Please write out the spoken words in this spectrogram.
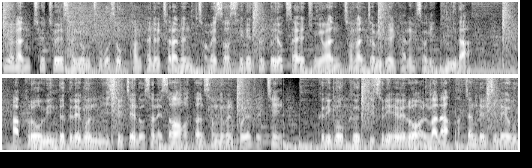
구현한 최초의 상용 초고속 방탄열차라는 점에서 세계 철도 역사의 중요한 전환점이 될 가능성이 큽니다. 앞으로 윈드 드래곤 이 실제 노선에서 어떤 성능을 보여줄지, 그리고 그 기술이 해외로 얼마나 확장될지 매우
